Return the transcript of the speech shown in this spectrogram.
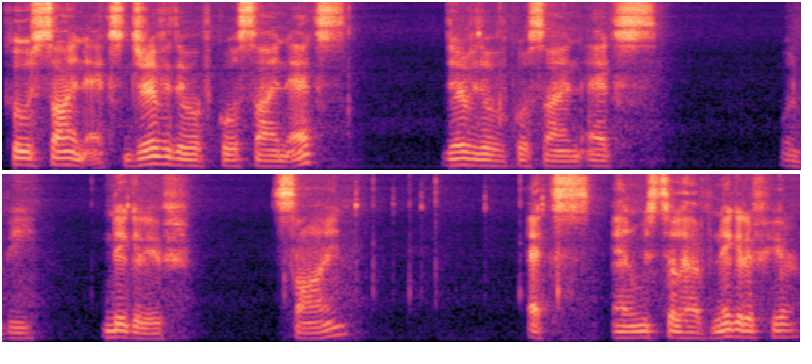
cosine x, derivative of cosine x derivative of cosine x will be negative sine x. And we still have negative here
